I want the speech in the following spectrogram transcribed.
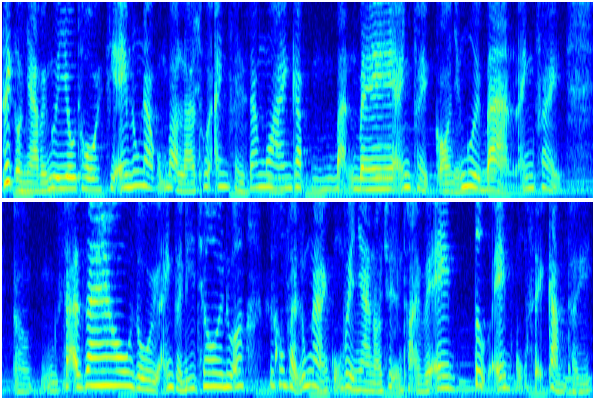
thích ở nhà với người yêu thôi. Thì em lúc nào cũng bảo là thôi anh phải ra ngoài anh gặp bạn bè anh phải có những người bạn anh phải uh, xã giao rồi anh phải đi chơi nữa. Chứ không phải lúc nào anh cũng về nhà nói chuyện điện thoại với em. Tự em cũng sẽ cảm thấy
